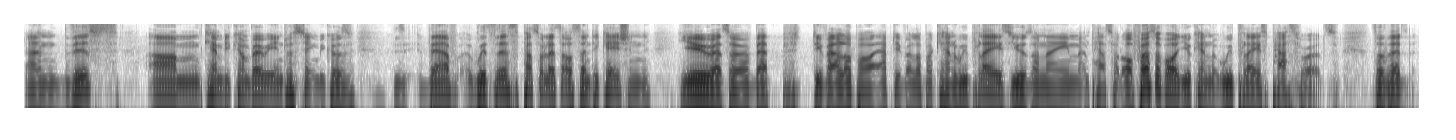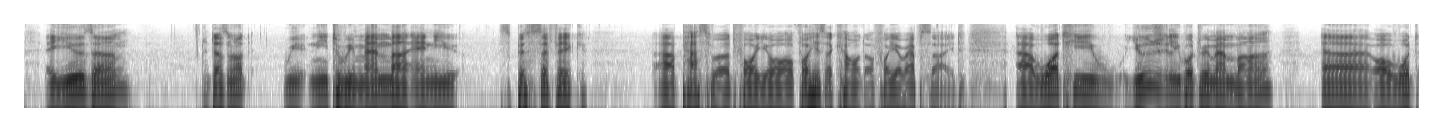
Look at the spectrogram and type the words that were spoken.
And this um, can become very interesting because with this passwordless authentication, you as a web developer, app developer, can replace username and password. Or first of all, you can replace passwords so that a user does not need to remember any specific uh, password for your for his account or for your website. Uh, what he usually would remember uh, or what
